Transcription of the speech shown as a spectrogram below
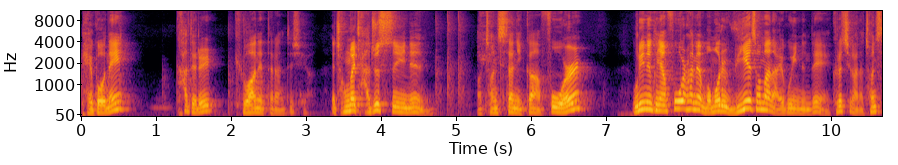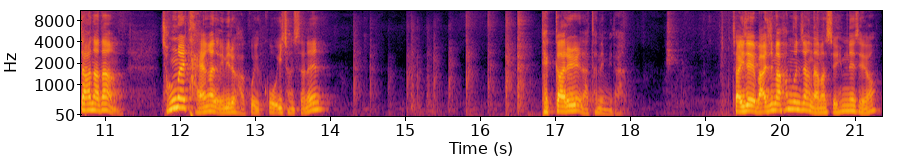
100원의 카드를 교환했다라는 뜻이에요. 정말 자주 쓰이는 어, 전치사니까 for 우리는 그냥 for 하면 뭐뭐를 위해서만 알고 있는데 그렇지가 않아. 전치사 하나당 정말 다양한 의미를 갖고 있고 이 전치사는 대가를 나타냅니다. 자, 이제 마지막 한 문장 남았어요. 힘내세요.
